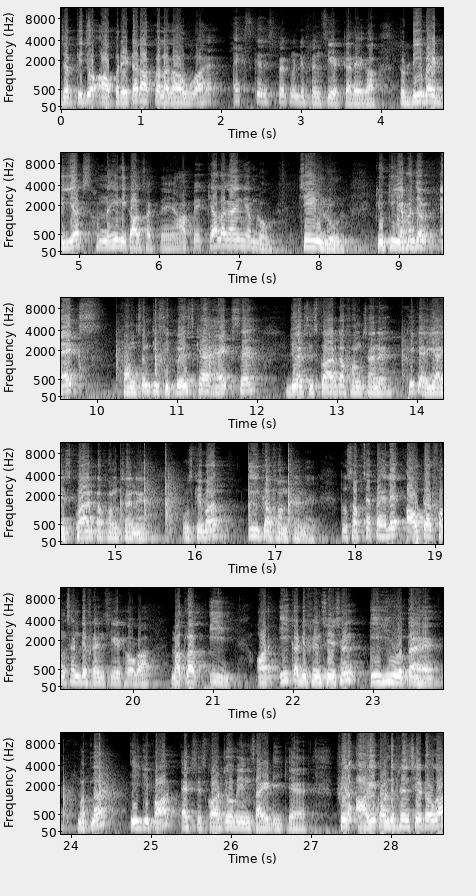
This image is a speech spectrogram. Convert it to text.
जबकि जो ऑपरेटर आपका लगा हुआ है एक्स के रिस्पेक्ट में डिफ्रेंशिएट करेगा। तो डी बाई डी एक्स हम नहीं निकाल सकते हैं। यहाँ पे क्या लगाएँगे हम लोग? चेन रूल क्योंकि यहाँ जब एक्स फ़ंक्शन की सीक्वेंस क्या है? एक्स है जो एक्स स्क्वायर का फ़ंक्शन है ठीक है? या स्क्वायर का फ़ंक्शन है उसके बाद ई e का फ़ंक्शन है। तो सबसे पहले आउटर फ़ंक्शन डिफ्रेंशिएट होगा मतलब ई e, और ई e का डिफ्रेंशिएशन ई ही होता है मतलब ई की पावर एक्स स्क्वायर जो भी इनसाइड ई के है। फिर आगे कौन डिफ्रेंशिएट होगा?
